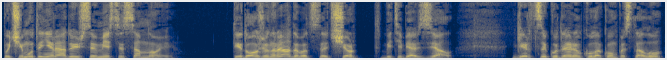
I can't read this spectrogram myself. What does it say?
«Почему ты не радуешься вместе со мной? Ты должен радоваться, черт бы тебя взял!» Герцог ударил кулаком по столу,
